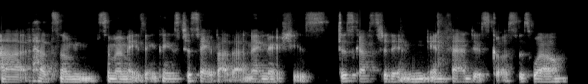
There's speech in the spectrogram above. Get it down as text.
uh, had some some amazing things to say about that, and I know she's discussed it in in fan discourse as well.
